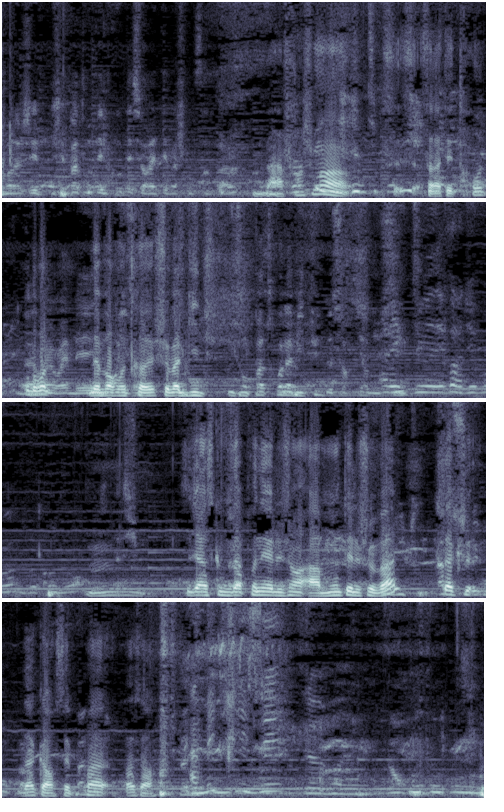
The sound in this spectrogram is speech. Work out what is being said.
voilà, j'ai pas tenté le coup, mais ça aurait été vachement sympa. Bah franchement, ça, aurait été trop, drôle ouais, ouais, mais d'avoir votre cheval guide. Ils ont pas trop l'habitude de sortir du Avec site. des voir du monde, beaucoup de monde. Hmm. C'est-à-dire, est-ce que vous apprenez les gens à monter le cheval. D'accord, c'est pas, pas ça. À maîtriser leur. euh, Non, on, on-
